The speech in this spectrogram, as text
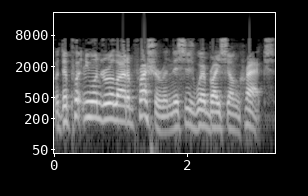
but they're putting you under a lot of pressure, and this is where Bryce Young cracks.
